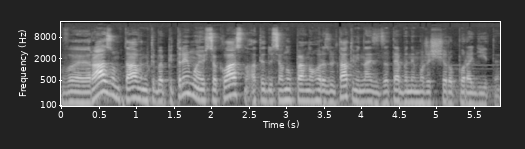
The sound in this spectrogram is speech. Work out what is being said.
в разом, та він тебе підтримує, все класно, а ти досягнув певного результату, він навіть за тебе не може щиро порадіти.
